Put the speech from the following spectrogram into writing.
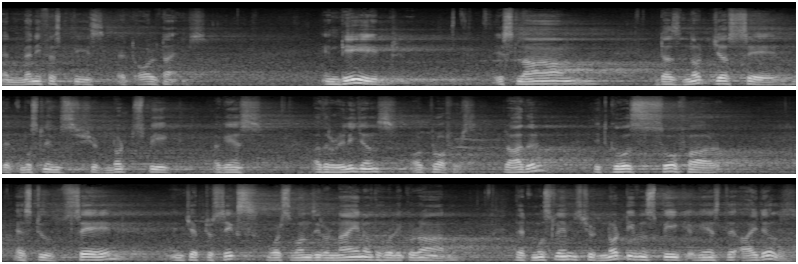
and manifest peace at all times. Indeed, Islam does not just say that Muslims should not speak against other religions or prophets. Rather, it goes so far as to say in chapter 6, verse 109 of the Holy Quran, that Muslims should not even speak against the idols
